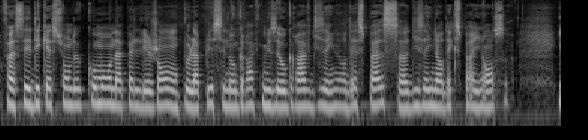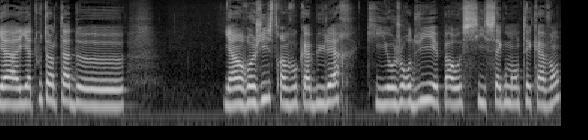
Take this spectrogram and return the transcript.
Enfin, c'est des questions de comment on appelle les gens. On peut l'appeler scénographe, muséographe, designer d'espace, euh, designer d'expérience. Il y a, tout un tas de... Il y a un registre, un vocabulaire qui aujourd'hui n'est pas aussi segmenté qu'avant.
